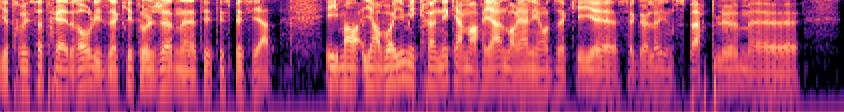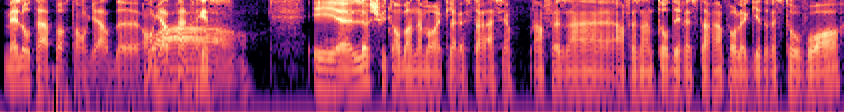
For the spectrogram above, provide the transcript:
Il a trouvé ça très drôle. Il dit OK, toi le jeune, t'es, spécial. Et il m'a il a envoyé mes chroniques à Montréal. Montréal, ils ont dit OK, euh, ce gars-là, il a une super plume. Mets l'autre à la porte, on garde, euh, on garde. Patrice. Et euh, là, je suis tombé en amour avec la restauration en faisant euh, en faisant le tour des restaurants pour le guide Resto Voir.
